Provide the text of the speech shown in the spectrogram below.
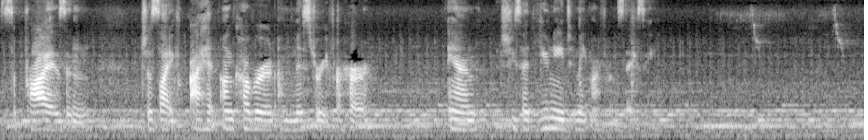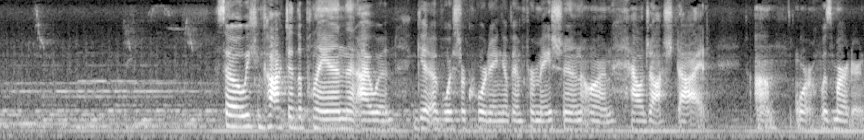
surprise, and just like I had uncovered a mystery for her. And she said, "You need to meet my friend Stacy." So we concocted the plan that I would get a voice recording of information on how Josh died um, or was murdered.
